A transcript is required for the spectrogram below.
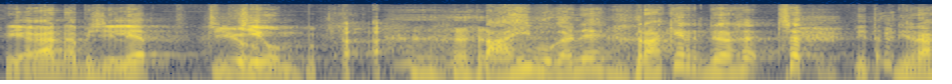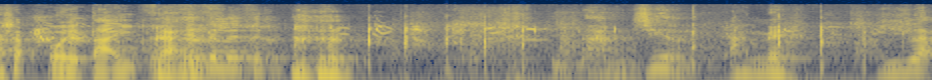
Iya kan? Abis dilihat Cium. cium. tai bukannya? Terakhir dirasa set di- dirasa oh ya tai. Nah, itu lu tuh. Anjir, Aneh. gila.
